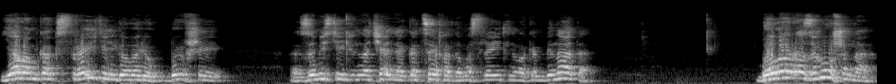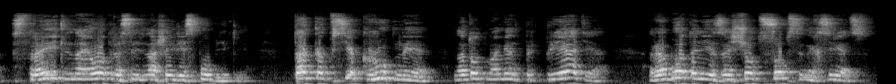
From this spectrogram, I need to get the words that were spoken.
я вам как строитель говорю, бывший заместитель начальника цеха домостроительного комбината, была разрушена строительная отрасль нашей республики, так как все крупные на тот момент предприятия работали за счет собственных средств,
